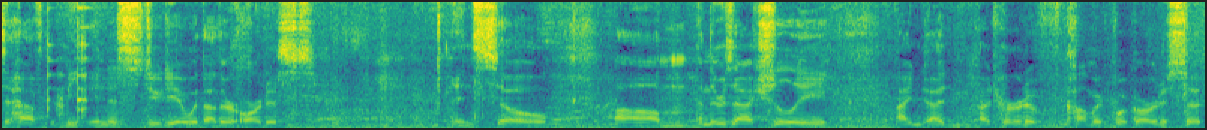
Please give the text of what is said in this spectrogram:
to have to be in a studio with other artists. And so, um, and there's actually, I, I'd, I'd heard of comic book artists that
